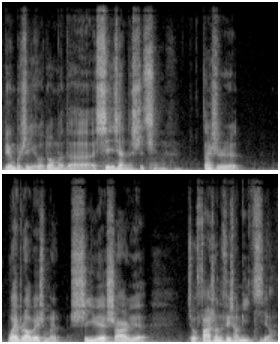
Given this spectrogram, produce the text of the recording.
并不是一个多么的新鲜的事情，但是我也不知道为什么十一月、十二月就发生的非常密集啊。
